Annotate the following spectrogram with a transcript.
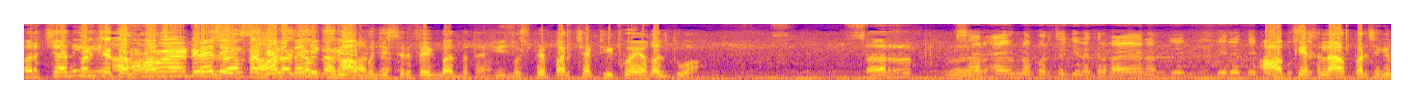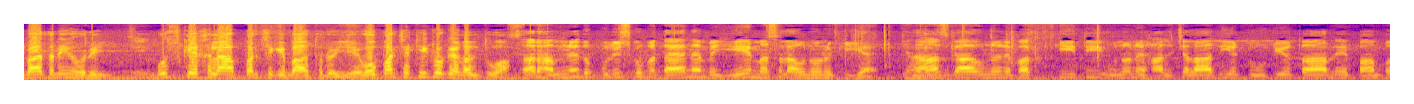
पर्चा नहीं पर्चा तो। आप मुझे सिर्फ़ एक बात बताएँ उस पर पर्चा ठीक हुआ या गलत हुआ? सर सर ए उन्हें पर्चा जेड़ा करवाया ना ए, मेरे आपके खिलाफ पर्चे की बात नहीं हो रही। उसके खिलाफ पर्चे की बात हो रही है। वो पर्चा ठीक हो क्या? गलत हुआ। सर हमने तो पुलिस को बताया ना भाई ये मसला उन्होंने किया है। जनाजगाह उन्होंने वक्त की थी उन्होंने हल चला दिए टूटी उतारने पंप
